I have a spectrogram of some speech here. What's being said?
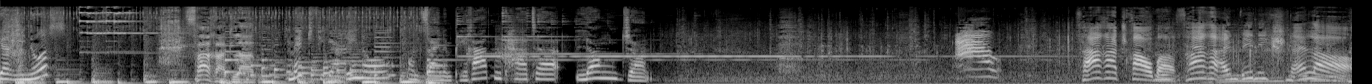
Figarinos Fahrradladen. mit Figarino und seinem Piratenkater Long John. Fahrradschrauber, fahre ein wenig schneller.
